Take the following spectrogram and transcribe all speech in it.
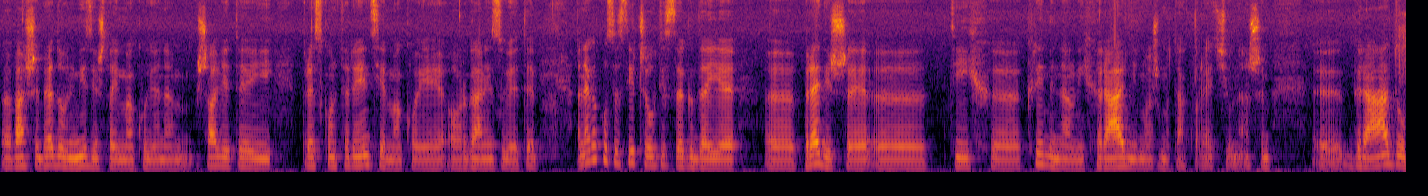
e, vašim redovnim izvještajima koje nam šaljete i preskonferencijama koje organizujete. A nekako se stiče utisak da je E, previše e, tih e, kriminalnih radnji, možemo tako reći, u našem gradu,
